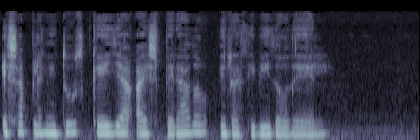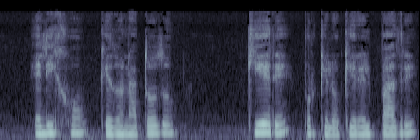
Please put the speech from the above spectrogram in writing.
esa plenitud que ella ha esperado y recibido de Él. El Hijo, que dona todo, quiere, porque lo quiere el Padre,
